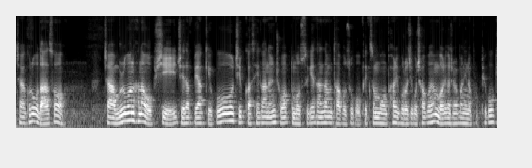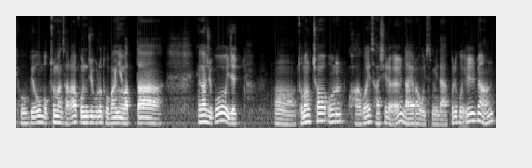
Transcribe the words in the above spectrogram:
자 그러고 나서 자 물건 하나 없이 죄다 빼앗기고 집과 세가는 조각도 못쓰게 산삼은 다 부수고 백선봉은 팔이 부러지고 척은 머리가 절반이나 뽑히고 겨우겨우 목숨만 살아 본집으로 도망해 왔다 해가지고 이제 어, 도망쳐 온 과거의 사실을 나열하고 있습니다. 그리고 일변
